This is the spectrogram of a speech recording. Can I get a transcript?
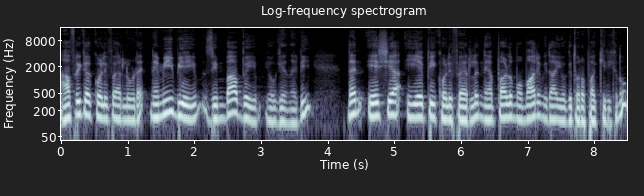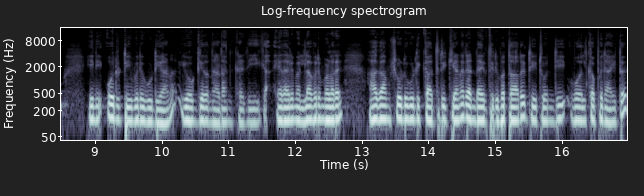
ആഫ്രിക്ക ക്വാളിഫയറിലൂടെ നെമീബിയയും സിംബാബ്വേയും യോഗ്യത നേടി. Then Asia E A P ക്വാളിഫയറിൽ നേപ്പാളും ഒമാനും ഇതാ യോഗ്യത ഉറപ്പാക്കിയിരിക്കുന്നു. ഇനി ഒരു ടീമിന് കൂടിയാണ് യോഗ്യത നേടാൻ കഴിയുക. ഏതായാലും എല്ലാവരും വളരെ ആകാംക്ഷയോടുകൂടി കാത്തിരിക്കുകയാണ്. രണ്ടായിരത്തി ഇരുപത്തി ടി ട്വന്റി വേൾഡ് കപ്പിനായിട്ട്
